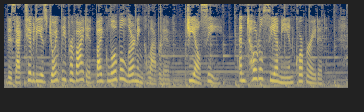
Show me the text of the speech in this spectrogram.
This activity is jointly provided by global learning collaborative glc and total cme incorporated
